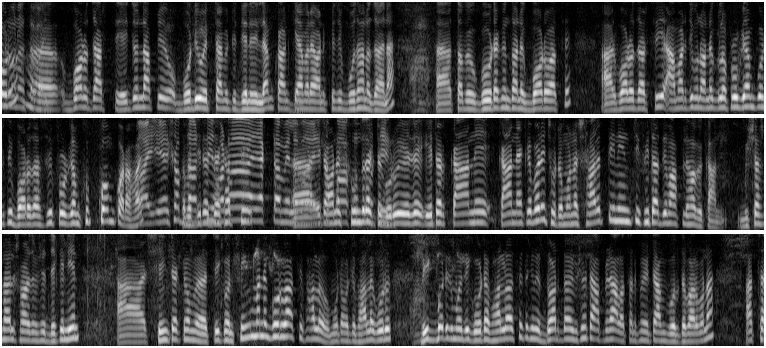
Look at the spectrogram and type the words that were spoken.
গরু বড় জার্সি। এই জন্য আপনি বডি ওয়েটটা আমি একটু জেনে নিলাম কারণ ক্যামেরায় অনেক কিছু বোঝানো যায় না। আহ, তবে গরুটা কিন্তু অনেক বড় আছে। আর বড় জার্সি আমার জীবন অনেকগুলো প্রোগ্রাম করছি বড় জার্সির প্রোগ্রাম খুব কম করা হয়। যেটা জার্সি দেখাচ্ছি হঠাৎ একটা মেলে ভাই এটা অনেক সুন্দর একটা গরু এটার কানে কান একেবারেই ছোট মানে সাড়ে তিন ইঞ্চি ফিতা দিয়ে মাপলে হবে কান। বিশ্বাস না হলে সরাসরি দেখে নিন। আর শিংটা একদম চিকন শিং মানে গরু আছে ভালো মোটামুটি ভালো গরু। বিগ বডির মধ্যে গরুটা ভালো আছে তো কিন্তু দরদামের বিষয়টা আপনারা আলোচনা করেন এটা আমি বলতে পারব না। আচ্ছা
